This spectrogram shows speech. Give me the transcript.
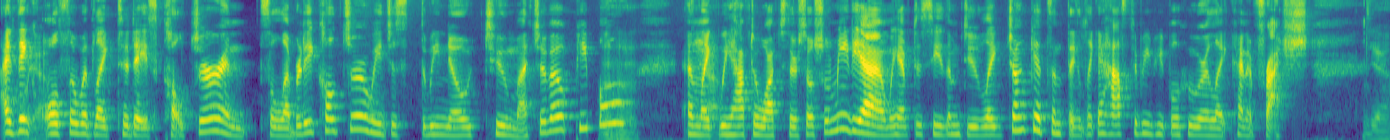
I think yeah. also with like today's culture and celebrity culture, we just, we know too much about people. And like we have to watch their social media and we have to see them do like junkets and things. Like it has to be people who are like kind of fresh Yeah.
